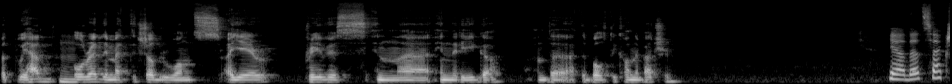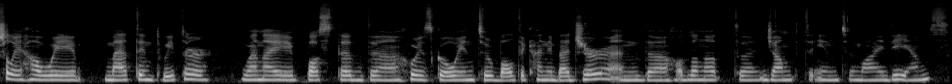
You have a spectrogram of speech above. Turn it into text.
But we had already met each other once a year previous in uh, in Riga and the, at the Baltic Honey Badger. Yeah, that's actually how we met in Twitter when I posted uh, who is going to Baltic Honey Badger and uh, Hodlonaut uh, jumped into my DMs.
